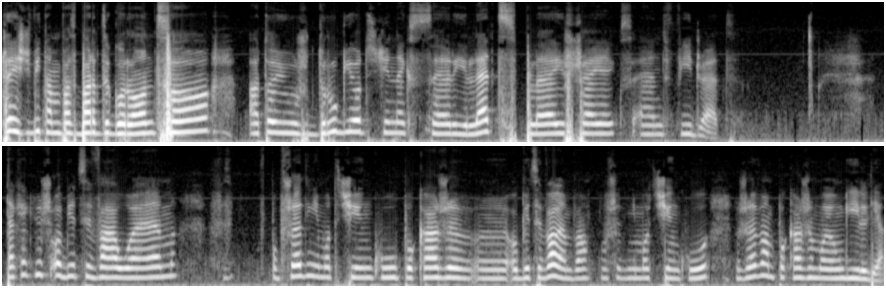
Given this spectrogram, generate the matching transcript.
Cześć, witam Was bardzo gorąco, a to już drugi odcinek z serii Let's Play Shakes and Fidget. Tak jak już obiecywałem w, w poprzednim odcinku, pokażę, y, obiecywałem Wam w poprzednim odcinku, że Wam pokażę moją gildię.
